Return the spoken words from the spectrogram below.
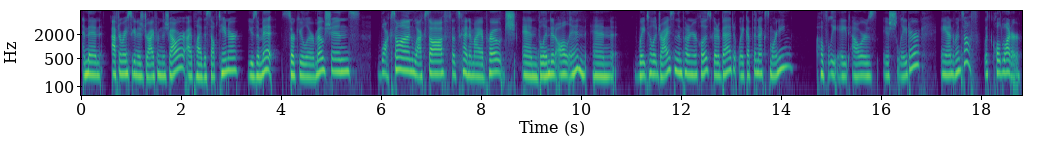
And then after my skin is dry from the shower, I apply the self tanner, use a mitt, circular motions, wax on, wax off. That's kind of my approach and blend it all in and wait till it dries and then put on your clothes, go to bed, wake up the next morning, hopefully eight hours ish later, and rinse off with cold water.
